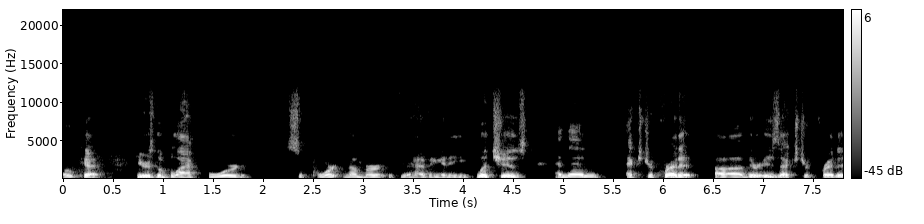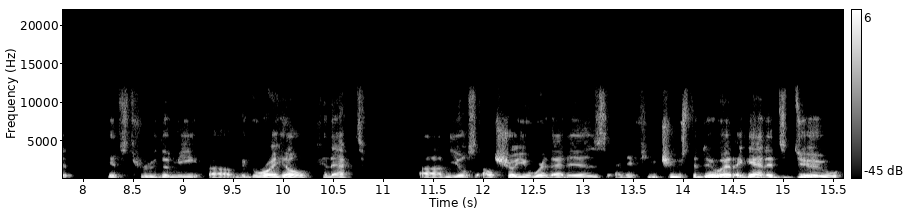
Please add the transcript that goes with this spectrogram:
Okay, here's the Blackboard support number if you're having any glitches, and then extra credit. Uh, there is extra credit. It's through the uh, McGraw-Hill Connect. Um, you'll, I'll show you where that is. And if you choose to do it, again, it's due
